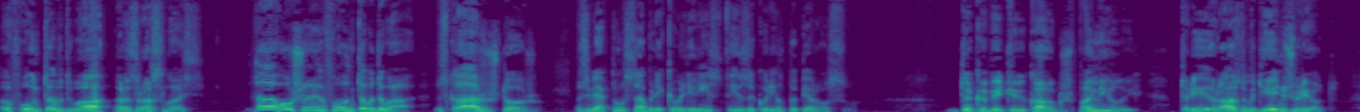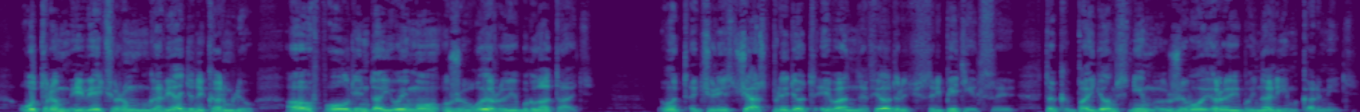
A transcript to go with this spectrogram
фунтов два разрослась. — Да уж и фунтов два, скажешь тоже, — звякнул саблей кавалерист и закурил папиросу. — Так ведь как ж, помилуй, три раза в день жрет. Утром и вечером говядины кормлю, а в полдень даю ему живой рыбы глотать. Вот через час придет Иван Федорович с репетиции, так пойдем с ним живой рыбой налим кормить.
